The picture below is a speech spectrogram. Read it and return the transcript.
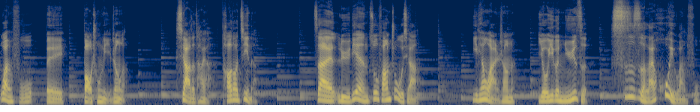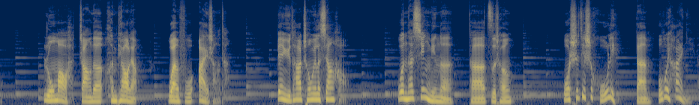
万福被报充里正了，吓得他呀逃到济南。在旅店租房住下。一天晚上呢，有一个女子私自来会万福，容貌啊长得很漂亮，万福爱上了她，便与她成为了相好。问她姓名呢，她自称：“我实际是狐狸，但不会害你的。”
